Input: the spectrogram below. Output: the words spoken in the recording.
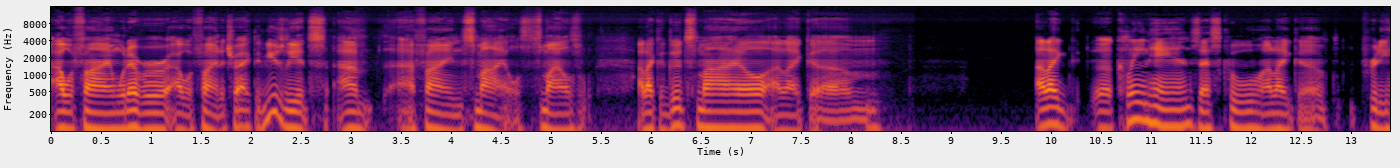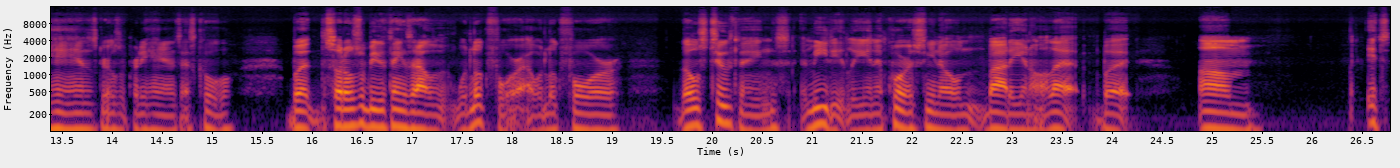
I would find whatever I would find attractive. Usually it's I I find smiles. Smiles I like a good smile. I like um I like uh, clean hands. That's cool. I like uh, pretty hands. Girls with pretty hands. That's cool. But so those would be the things that I would look for. I would look for those two things immediately and of course you know body and all that but um it's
